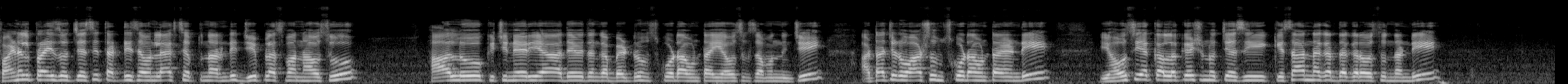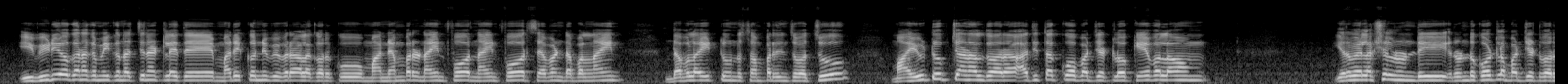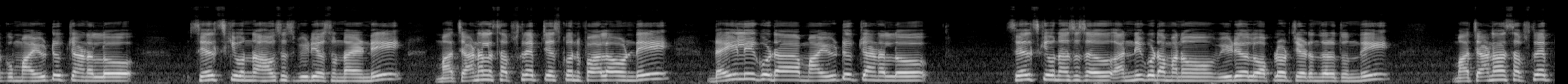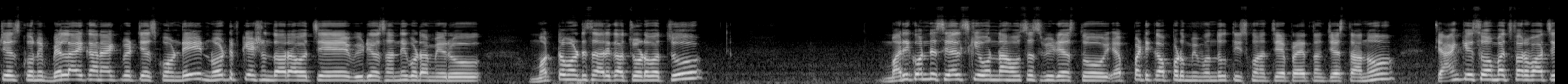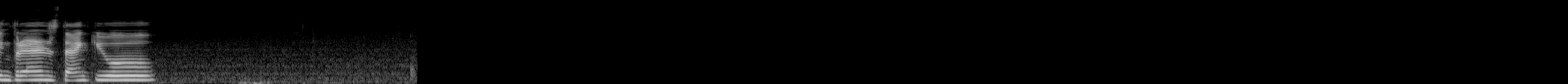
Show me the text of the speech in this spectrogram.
ఫైనల్ ప్రైస్ వచ్చేసి థర్టీ సెవెన్ ల్యాక్స్ చెప్తున్నారండి. G plus one house hall kitchen area అదేవిధంగా బెడ్రూమ్స్ కూడా ఉంటాయి ఈ హౌస్కి సంబంధించి. అటాచ్డ్ వాష్రూమ్స్ కూడా ఉంటాయండి. ఈ హౌస్ యొక్క లొకేషన్ వచ్చేసి కిసాన్ నగర్ దగ్గర వస్తుందండి. ఈ వీడియో కనుక మీకు నచ్చినట్లయితే మరికొన్ని వివరాల కొరకు మా number nine four nine four seven double nine double eight టూను సంప్రదించవచ్చు. మా యూట్యూబ్ ఛానల్ ద్వారా అతి తక్కువ బడ్జెట్లో కేవలం ఇరవై లక్షల నుండి రెండు కోట్ల బడ్జెట్ వరకు మా యూట్యూబ్ ఛానల్లో సేల్స్కి ఉన్న హౌసెస్ వీడియోస్ ఉన్నాయండి. మా ఛానల్ని సబ్స్క్రైబ్ చేసుకొని ఫాలో అవ్వండి. డైలీ కూడా మా యూట్యూబ్ ఛానల్లో సేల్స్కి ఉన్న హౌసెస్ అన్నీ కూడా మనం వీడియోలు అప్లోడ్ చేయడం జరుగుతుంది. మా ఛానల్ సబ్స్క్రైబ్ చేసుకొని బెల్ ఐకాన్ యాక్టివేట్ చేసుకోండి. నోటిఫికేషన్ ద్వారా వచ్చే వీడియోస్ అన్నీ కూడా మీరు మొట్టమొదటిసారిగా చూడవచ్చు. మరికొన్ని సేల్స్కి ఉన్న హౌసెస్ వీడియోస్తో ఎప్పటికప్పుడు మీ ముందుకు తీసుకొని వచ్చే ప్రయత్నం చేస్తాను. Thank you so much for watching friends. Thank you.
